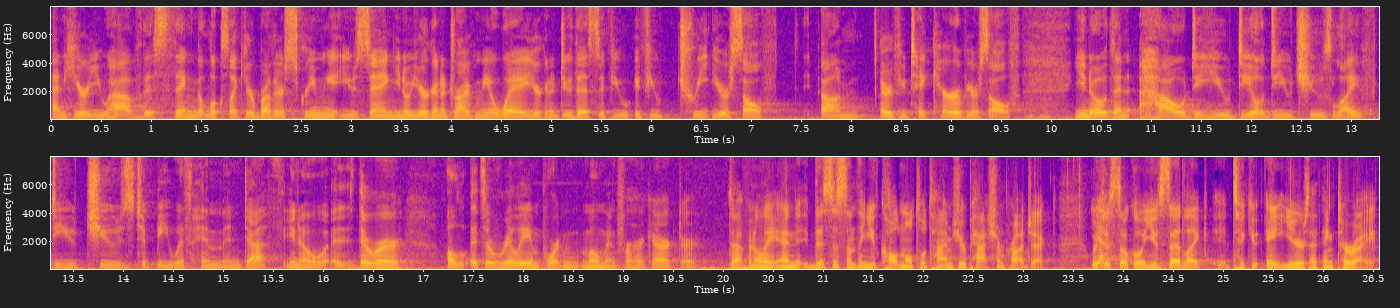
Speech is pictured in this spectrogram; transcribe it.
and here you have this thing that looks like your brother screaming at you saying, you know, you're going to drive me away, you're going to do this if you if you treat yourself um, or if you take care of yourself, you know, then how do you deal? Do you choose life? Do you choose to be with him in death? You know, uh, there were, a, it's a really important moment for her character. Definitely. And this is something you've called multiple times your passion project, which Yeah. is so cool. You've said like it took you eight years, I think, to write.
